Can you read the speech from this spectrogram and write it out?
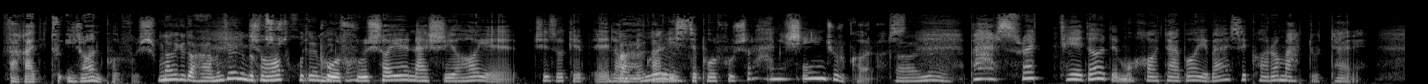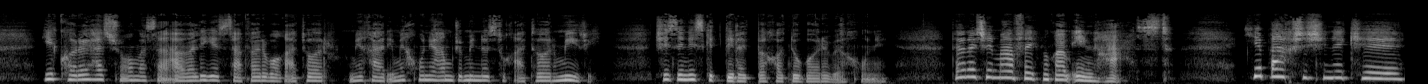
فقط تو ایران پرفروش بود. نه دیگه در همه جایی شما خود پرفروش های نشریه های چیزو که اعلام بله. می‌کنن لیست پرفروش رو همیشه اینجور کاراست. بله. به صورت تعداد مخاطبای بعضی کارا محدودتره. یه کارایی هست شما مثلا اول یه سفر با قطار می‌خری می‌خونی همونجا میندازی تو قطار میری. چیزی نیست که دلت بخواد دوباره بخونی. در نتیجه من فکر می‌کنم این هست. یه بخشش اینه که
